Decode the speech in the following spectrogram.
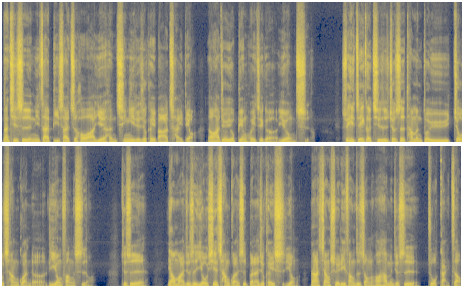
那其实你在比赛之后啊，也很轻易的就可以把它拆掉，然后它就又变回这个游泳池。所以这个其实就是他们对于旧场馆的利用方式哦，就是要么就是有些场馆是本来就可以使用，那像水立方这种的话，他们就是做改造。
